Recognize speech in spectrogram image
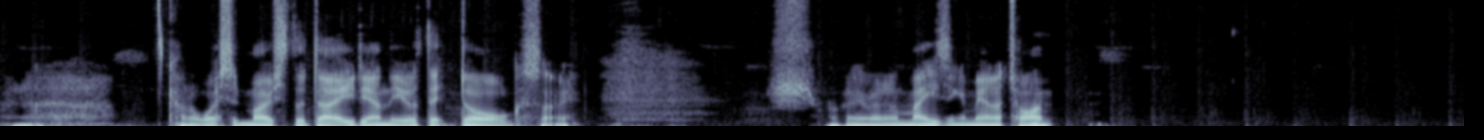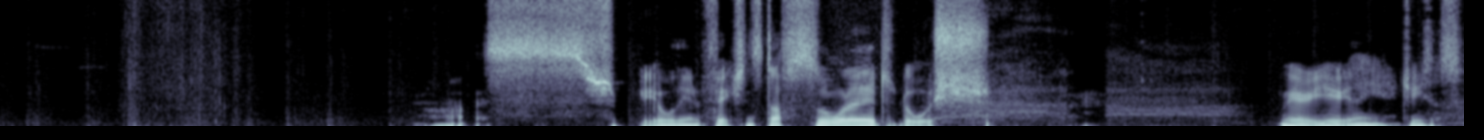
kind of wasted most of the day down there with that dog, so not going to have an amazing amount of time. Right, should be all the infection stuff sorted. Where are you? There, Jesus.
